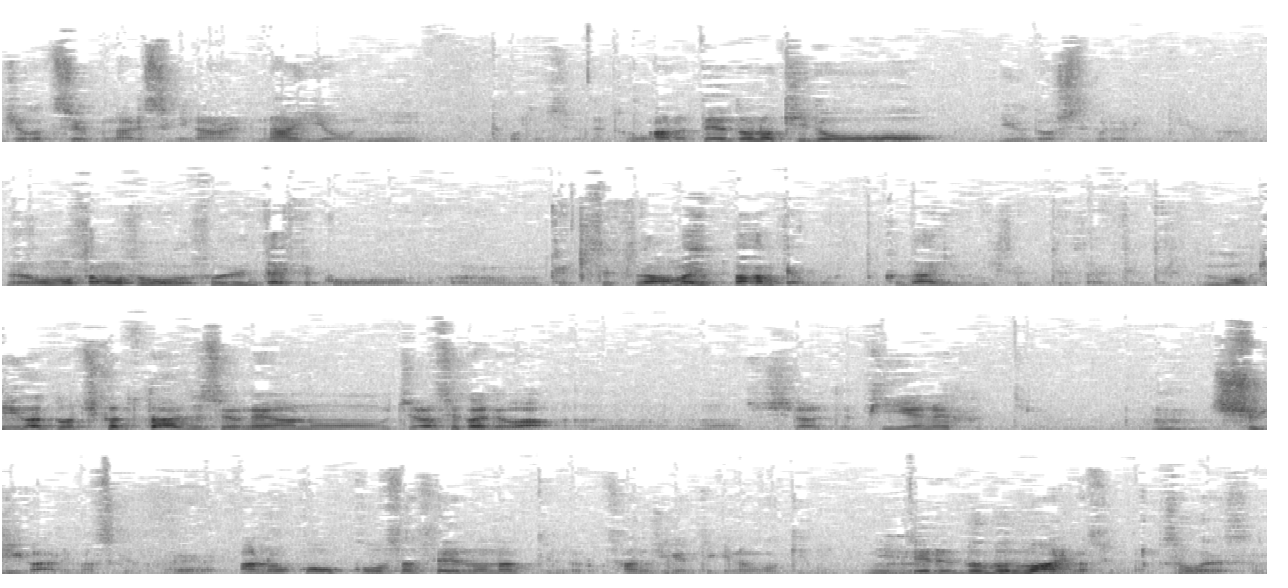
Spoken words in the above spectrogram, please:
張が強くなりすぎないようにってことですよね。ある程度の軌道を誘導してくれる重さもそうそれに対してこう、うん、適切なあまりバカみたいな重くないように設定されてて動きがどっちかっていうとあれですよねあのうちらの世界ではあのもう知られてる PNF っていう主義がありますけどね、ええ、あのこう交差性のなんていうんだろう三次元的な動きに似てる部分もありますよね、そうですね、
